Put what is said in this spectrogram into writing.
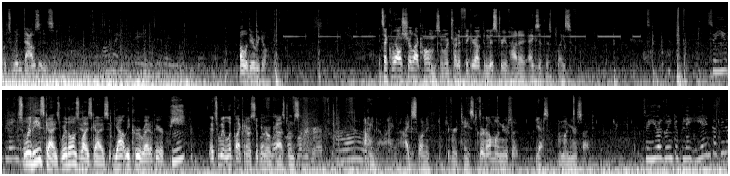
Let's win thousands. Oh my god, this is an, okay. Oh, there we go. It's like we're all Sherlock Holmes and we're trying to figure out the mystery of how to exit this place. So you playing So we're these guys. We're those wise guys. Yachtley crew right up here. That's what we look like in our superhero costumes. Oh. I know, I know. I just want to give her a taste. Kurt, I'm on your side. Yes, I'm on your side. So you are going to play here in casino?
